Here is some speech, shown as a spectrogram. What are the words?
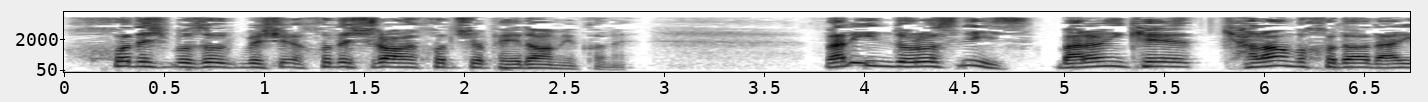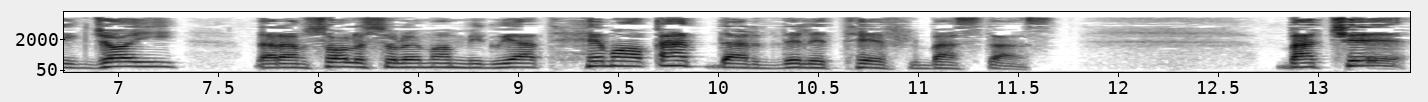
خودش بزرگ بشه خودش راه خودش رو پیدا می‌کنه. ولی این درست نیست. برای اینکه کلام خدا در یک جایی در امثال سلیمان می‌گوید حماقت در دل طفل بسته است. بچه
